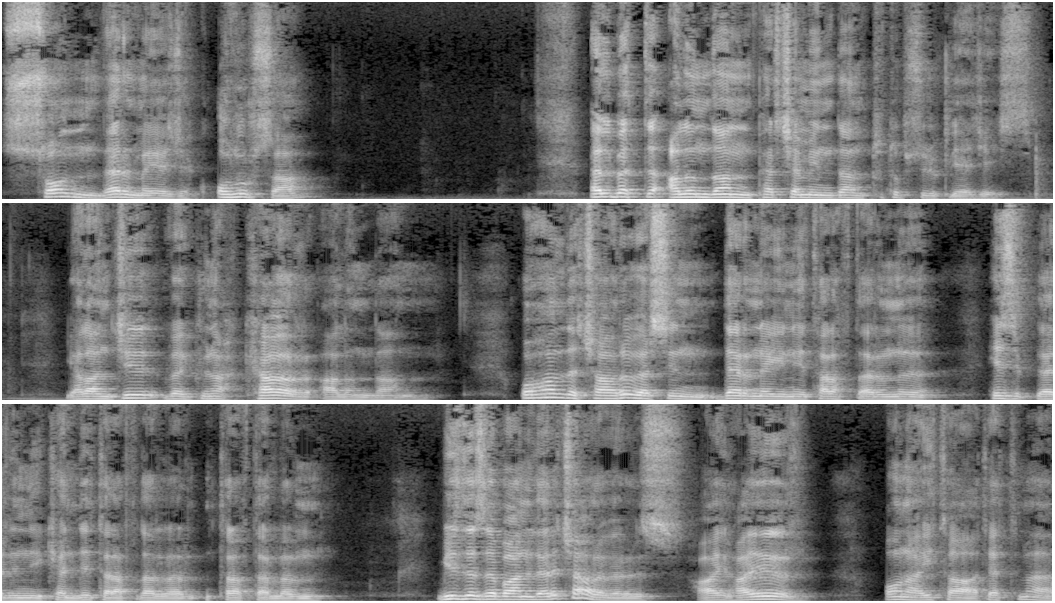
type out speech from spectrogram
son vermeyecek olursa elbette alından, perçeminden tutup sürükleyeceğiz. Yalancı ve günahkar alından. O halde çağrı versin derneğini, taraftarını, hiziplerini, kendi taraftarlar, taraftarlarını. Biz de zebanilere çağrı veririz. Hayır hayır ona itaat etme.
